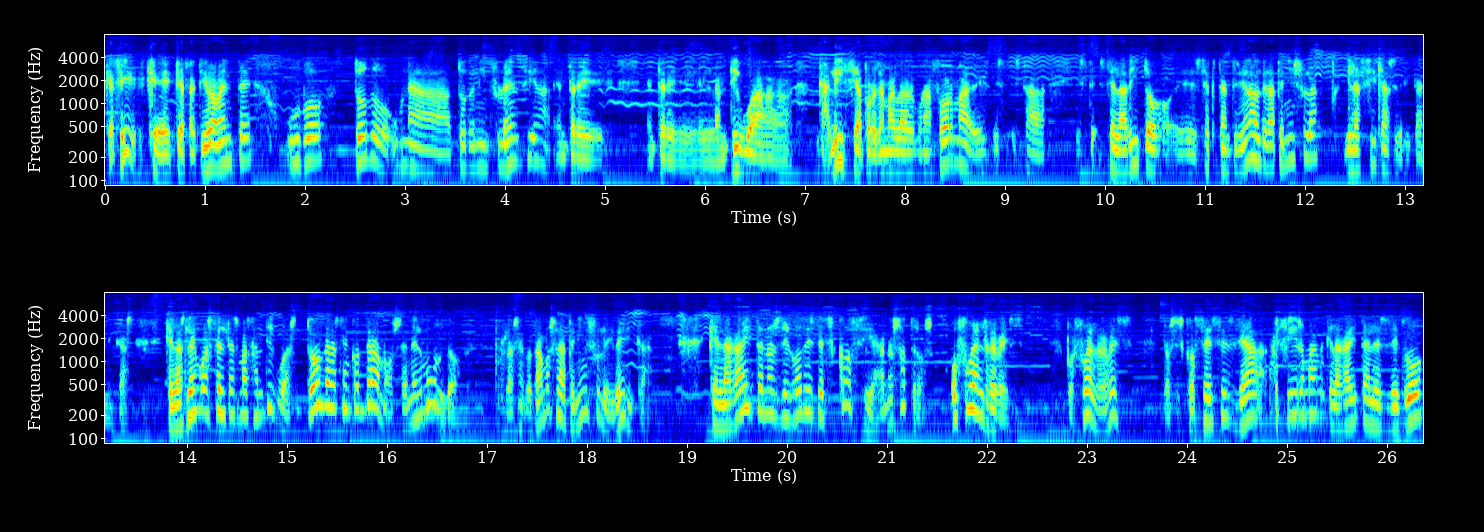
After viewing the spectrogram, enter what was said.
que, sí, que, efectivamente hubo todo una, toda una influencia entre entre la antigua Galicia, por llamarla de alguna forma, esa, este, este, ladito eh, septentrional de la península y las islas británicas. Que las lenguas celtas más antiguas, ¿dónde las encontramos? En el mundo. Pues las encontramos en la península ibérica. Que la gaita nos llegó desde Escocia a nosotros, o fue al revés. Pues fue al revés. Los escoceses ya afirman que la gaita les llegó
